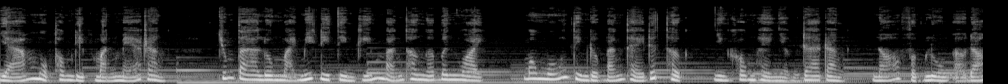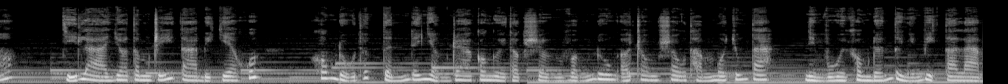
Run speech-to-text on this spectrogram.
giả một thông điệp mạnh mẽ rằng chúng ta luôn mãi miết đi tìm kiếm bản thân ở bên ngoài mong muốn tìm được bản thể đích thực nhưng không hề nhận ra rằng nó vẫn luôn ở đó chỉ là do tâm trí ta bị che khuất, không đủ thức tỉnh để nhận ra con người thật sự vẫn luôn ở trong sâu thẳm mỗi chúng ta. Niềm vui không đến từ những việc ta làm,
